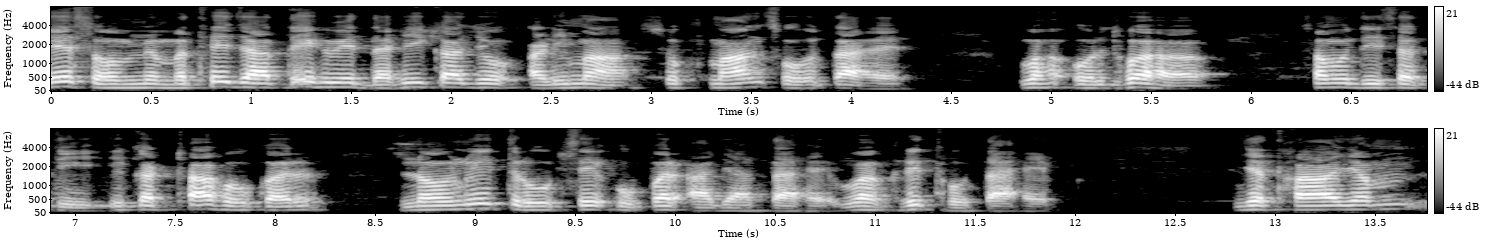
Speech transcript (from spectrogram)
हे सौम्य, मथे जाते हुए दही का जो अणिमा सूक्ष्मांश होता है वह ऊर्ध्व समुदिशति इकट्ठा होकर नवनीत रूप से ऊपर आ जाता है। वह घृत होता है। यथायम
